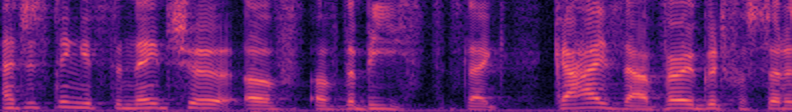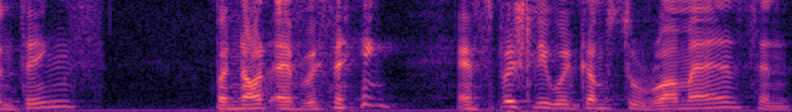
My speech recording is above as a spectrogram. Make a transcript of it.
I just think it's the nature of, of the beast. It's like guys are very good for certain things, but not everything. And especially when it comes to romance and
